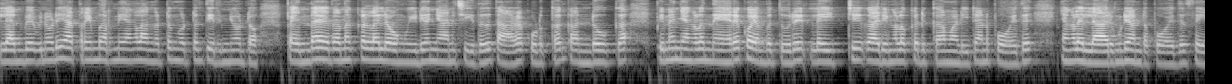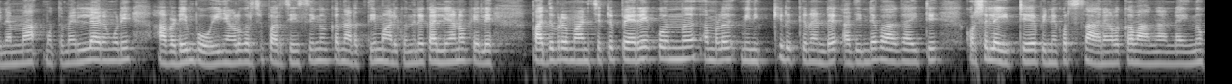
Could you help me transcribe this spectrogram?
ഇലാൻ ബേബിനോട് യാത്രയും പറഞ്ഞ് ഞങ്ങൾ അങ്ങോട്ടും ഇങ്ങോട്ടും തിരിഞ്ഞു കേട്ടോ അപ്പോൾ എന്താ ഏതാന്നൊക്കെ ഉള്ള ലോങ് വീഡിയോ ഞാൻ ചെയ്തത് താഴെ കൊടുക്കാം കണ്ടു നോക്കുക. പിന്നെ ഞങ്ങൾ നേരെ കോയമ്പത്തൂർ ലൈറ്റ് കാര്യങ്ങളൊക്കെ എടുക്കാൻ വേണ്ടിയിട്ടാണ് പോയത്. ഞങ്ങൾ എല്ലാവരും കേട്ടോ പോയത്. സൈനമ്മ മൊത്തം എല്ലാവരും കൂടി അവിടെയും പോയി. ഞങ്ങൾ കുറച്ച് പർച്ചേസിംഗ് ഒക്കെ നടത്തി. മാളിക്കുന്നിന്റെ കല്യാണമൊക്കെ അല്ലേ? അപ്പോൾ അത് പ്രമാണിച്ചിട്ട് പെരയൊക്കെ ഒന്ന് നമ്മൾ മിനുക്കിയെടുക്കുന്നുണ്ട് അതിന്റെ ഭാഗമായിട്ട് കുറച്ച് ലൈറ്റ് പിന്നെ കുറച്ച് സാധനങ്ങളൊക്കെ വാങ്ങാനുണ്ടായിരുന്നു.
